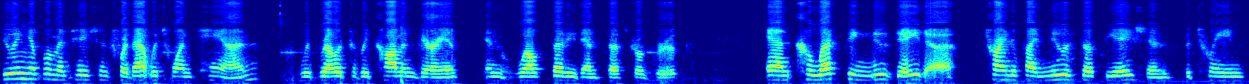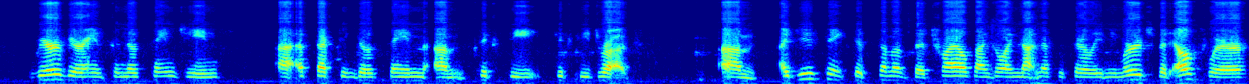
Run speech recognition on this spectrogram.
doing implementation for that which one can with relatively common variants in well-studied ancestral groups and collecting new data, trying to find new associations between rare variants in those same genes uh, affecting those same um, 60, 60 drugs. Um, I do think that some of the trials ongoing, not necessarily in eMERGE, but elsewhere,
